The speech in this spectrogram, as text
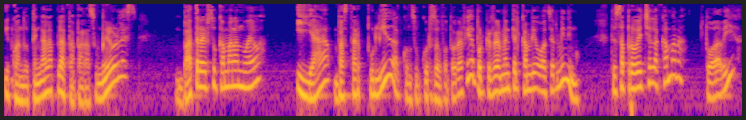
Y cuando tenga la plata para su mirrorless, va a traer su cámara nueva y ya va a estar pulida con su curso de fotografía, porque realmente el cambio va a ser mínimo. Entonces aproveche la cámara todavía.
